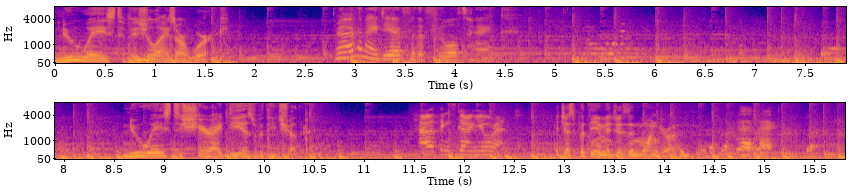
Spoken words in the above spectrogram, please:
New ways to visualize our work. I have an idea for the fuel tank. New ways to share ideas with each other. How are things going your end? I just put the images in OneDrive. Perfect.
